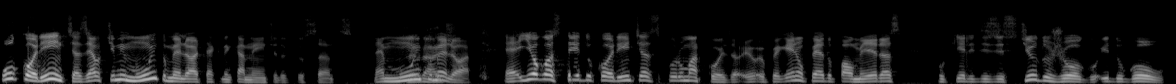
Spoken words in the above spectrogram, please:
O Corinthians é o time muito melhor tecnicamente do que o Santos, né? Muito Verdade. melhor. É, e eu gostei do Corinthians por uma coisa. Eu, eu peguei no pé do Palmeiras porque ele desistiu do jogo e do gol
